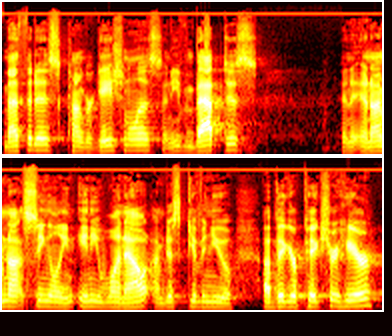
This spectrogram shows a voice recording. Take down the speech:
Methodist, Congregationalist, and even Baptist. And, and I'm not singling anyone out, I'm just giving you a bigger picture here.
